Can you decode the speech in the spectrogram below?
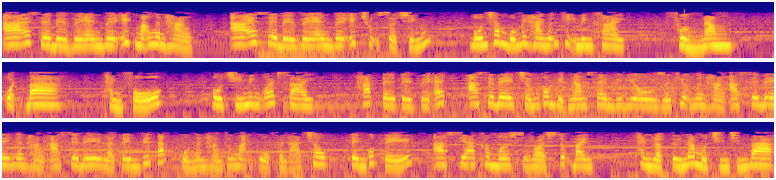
ASCBVNVX mã ngân hàng ASCBVNVX trụ sở chính 442 Nguyễn Thị Minh Khai phường 5 quận 3 thành phố Hồ Chí Minh website https acb.com Việt Nam xem video giới thiệu ngân hàng ACB Ngân hàng ACB là tên viết tắt của Ngân hàng Thương mại Cổ phần Á Châu, tên quốc tế Asia Commerce Stock Bank, thành lập từ năm 1993.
